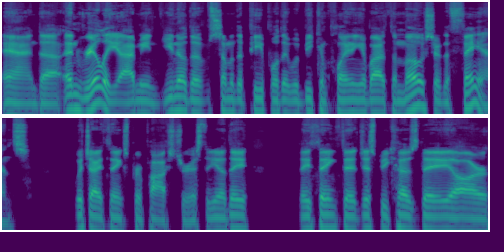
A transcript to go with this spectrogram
And uh, and really, I mean, you know, the some of the people that would be complaining about it the most are the fans, which I think is preposterous. You know, they they think that just because they are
